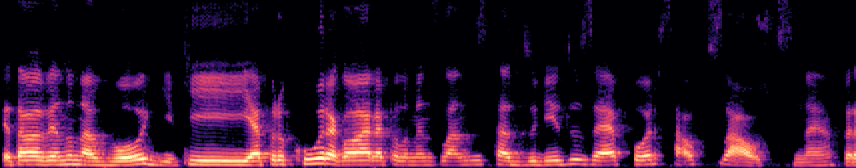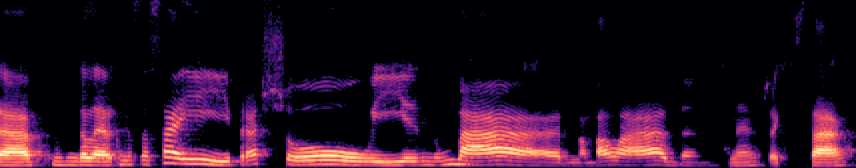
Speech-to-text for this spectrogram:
Eu tava vendo na Vogue que a procura agora, pelo menos lá nos Estados Unidos, é por saltos altos, né? Pra galera começar a sair, ir pra show, ir num bar, uma balada, né? Já que está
